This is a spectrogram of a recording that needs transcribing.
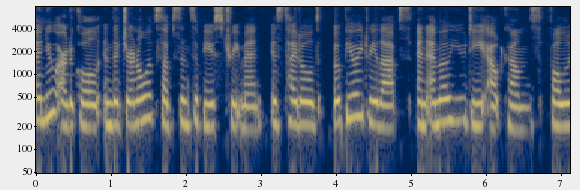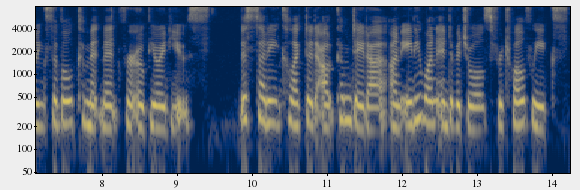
A new article in the Journal of Substance Abuse Treatment is titled Opioid Relapse and MOUD Outcomes Following Civil Commitment for Opioid Use. This study collected outcome data on 81 individuals for 12 weeks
